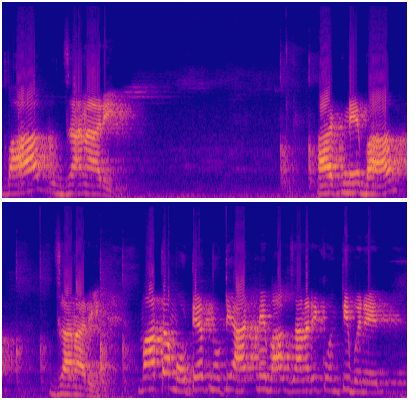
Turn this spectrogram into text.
भाग जाणारी. आठने भाग जाणारी. मग आता मोठ्यात मोठी आठने भाग जाणारी कोणती बनेल?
